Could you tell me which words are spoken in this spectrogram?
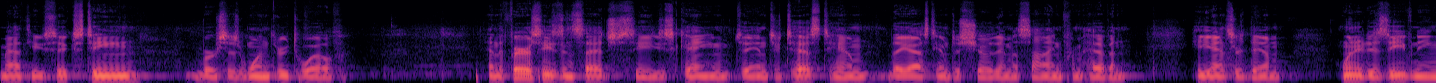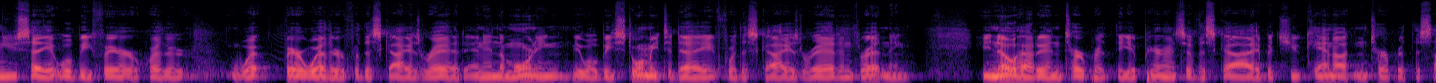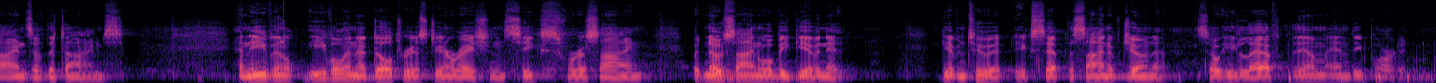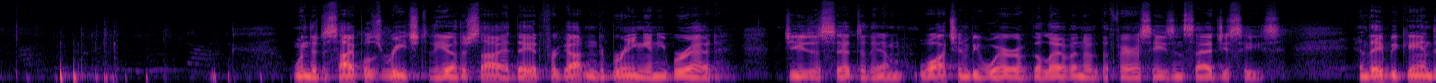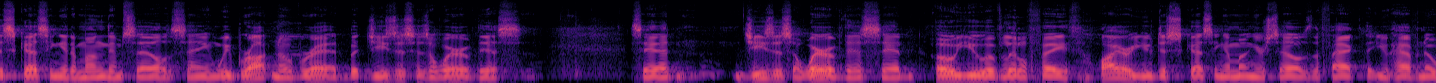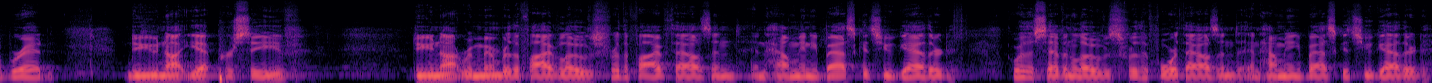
Matthew 16, verses 1 through 12. And the Pharisees and Sadducees came to, and to test him, they asked him to show them a sign from heaven. He answered them, When it is evening, you say it will be fair weather, fair weather, for the sky is red, and in the morning it will be stormy today, for the sky is red and threatening. You know how to interpret the appearance of the sky, but you cannot interpret the signs of the times. An evil, evil and adulterous generation seeks for a sign, but no sign will be given it, given to it, except the sign of Jonah. So he left them and departed. When the disciples reached the other side, they had forgotten to bring any bread. Jesus said to them, Watch and beware of the leaven of the Pharisees and Sadducees. And they began discussing it among themselves, saying, We brought no bread, but Jesus is aware of this. Said, Jesus, aware of this, said, O you of little faith, why are you discussing among yourselves the fact that you have no bread? Do you not yet perceive? Do you not remember the five loaves for the five thousand and how many baskets you gathered, or the seven loaves for the four thousand and how many baskets you gathered?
